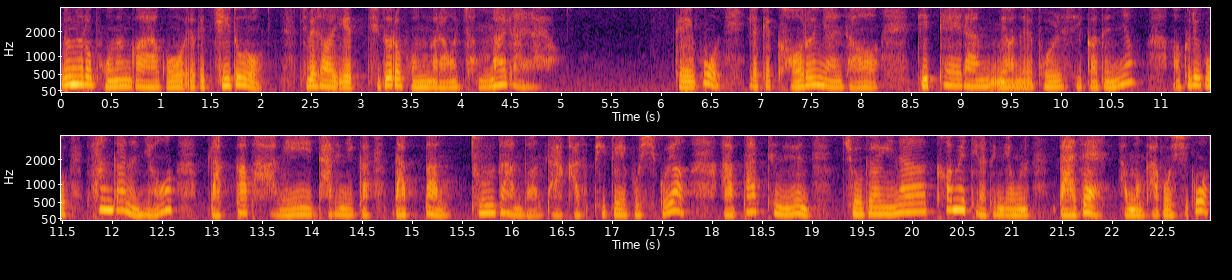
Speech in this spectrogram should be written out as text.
눈으로 보는 거하고 이렇게 지도로 집에서 이게 지도로 보는 거랑은 정말 달라요. 그리고 이렇게 걸으면서 디테일한 면을 볼 수 있거든요. 어, 그리고 상가는요, 낮과 밤이 다르니까 낮밤 둘 다 한번 다 가서 비교해 보시고요. 아파트는 조경이나 커뮤니티 같은 경우는 낮에 한번 가보시고,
